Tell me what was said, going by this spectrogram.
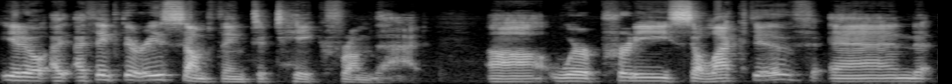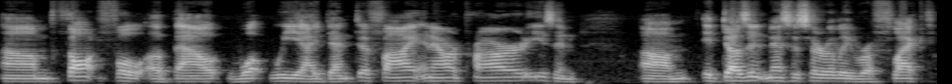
you know, I, I, think there is something to take from that. Uh, we're pretty selective and um, thoughtful about what we identify in our priorities, and um, it doesn't necessarily reflect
